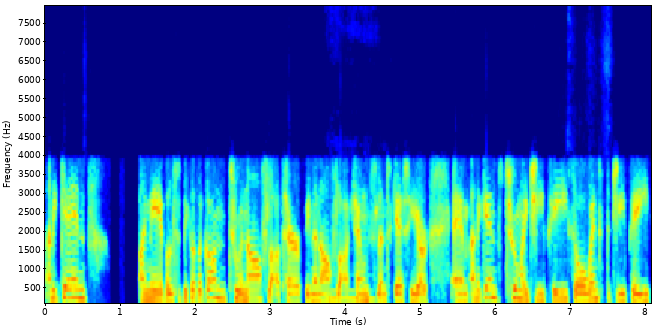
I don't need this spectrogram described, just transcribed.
and again, I'm able to because I've gone through an awful lot of therapy and an awful mm. lot of mm. counselling to get here, um, and again through my GP. So I went to the GP,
